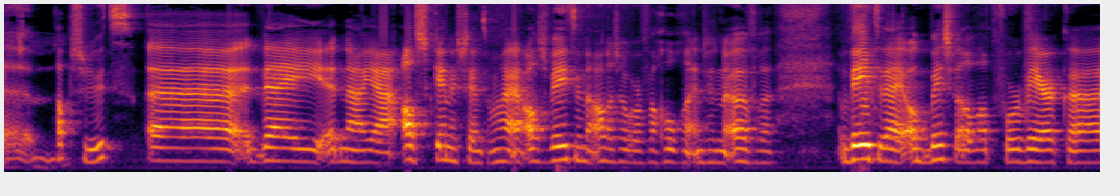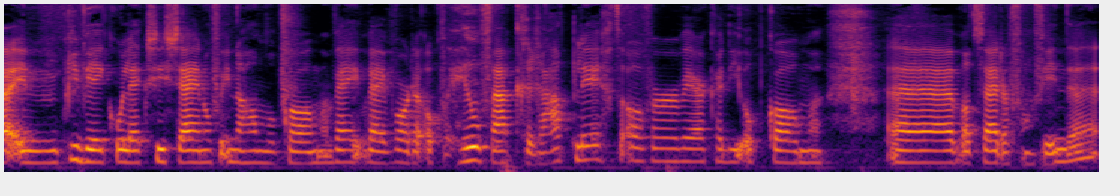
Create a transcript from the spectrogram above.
Um... Absoluut. Uh, wij, nou ja, als kenniscentrum, als wetende alles over Van Gogh en zijn oeuvre, weten wij ook best wel wat voor werken in privécollecties zijn of in de handel komen. Wij, wij worden ook heel vaak geraadpleegd over werken die opkomen, uh, wat wij ervan vinden.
